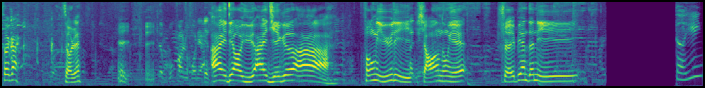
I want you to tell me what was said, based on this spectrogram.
帅哥，走人。爱钓鱼爱杰哥啊，风里雨里，小王同学，水边等你。抖音、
